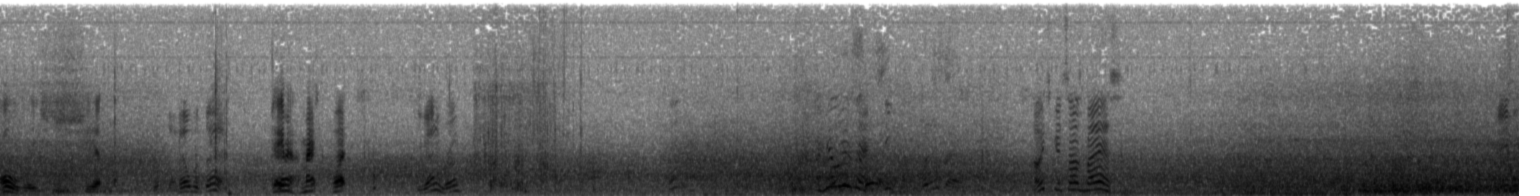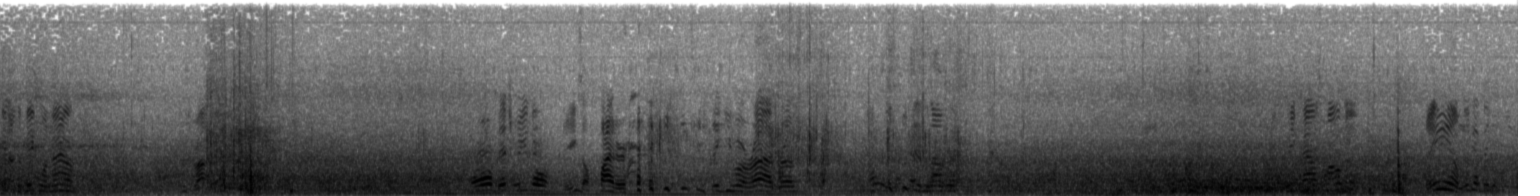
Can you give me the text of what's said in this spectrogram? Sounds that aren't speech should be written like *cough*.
Holy shit. What the hell was that? Damn it, Mac, what? You got him, bro. What the hell is that? What is that? Oh, it's a good sized bass. Man, we got the big one now. He's right there. Oh, bitch, where you going? He's a fighter. he *laughs* can take you for a ride, bro. Three pounds mama. Damn, look how big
